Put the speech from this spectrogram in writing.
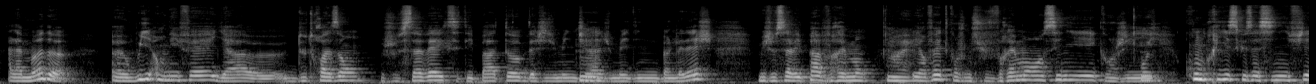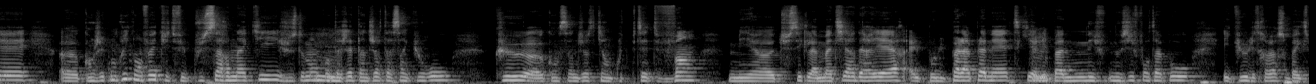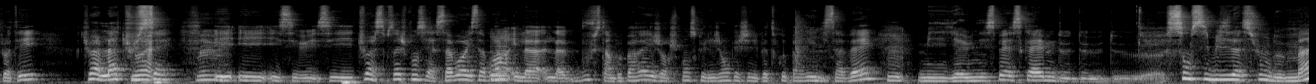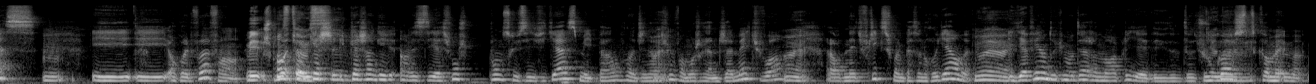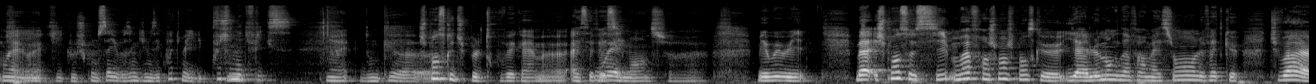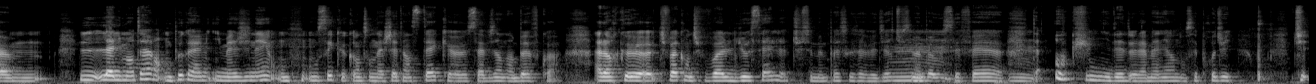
à la mode. oui, en effet, il y a 2-3 ans, je savais que c'était pas top d'acheter du Made in China, du Made in Bangladesh mais je savais pas vraiment. Et en fait, quand je me suis vraiment renseignée, quand j'ai compris ce que ça signifiait, euh, quand j'ai compris qu'en fait, tu te fais plus arnaquer justement quand mm. tu achètes un t-shirt à 5 euros que euh, quand c'est un t-shirt qui en coûte peut-être 20, mais euh, tu sais que la matière derrière, elle pollue pas la planète, qu'elle n'est mm. pas nocive pour ta peau et que les travailleurs sont pas exploités tu vois, là, tu sais. Et, et, c'est, tu vois, c'est pour ça que je pense qu'il y a savoir et savoir. Et la, la bouffe, c'était un peu pareil. Genre, je pense que les gens qui achetaient des plateaux préparés, ils savaient. Mm. Mais il y a une espèce quand même de, de, de euh, sensibilisation de masse. Mm. Et, encore une fois, enfin. Mais je pense que. Aussi... Cache, investigation, je pense que c'est efficace. Mais par exemple, notre génération, enfin, moi, je regarde jamais, tu vois. Alors, Netflix, quand une personne regarde. Il y avait un documentaire, je viens de me rappeler, il y a des, des, quand même, qui, que je conseille aux personnes qui nous écoutent, mais il est plus sur mm. Netflix. Donc, euh, Je pense que tu peux le trouver quand même euh, assez facilement hein, sur. Euh, mais oui, oui. Bah, je pense aussi. Moi, franchement, je pense qu'il y a le manque d'informations, le fait que, tu vois, l'alimentaire, on peut quand même imaginer. On, sait que quand on achète un steak, ça vient d'un bœuf, quoi. Alors que, tu vois, quand tu vois lyocell, tu sais même pas ce que ça veut dire, tu sais même pas où mm. c'est fait, tu mm. t'as aucune idée de la manière dont c'est produit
